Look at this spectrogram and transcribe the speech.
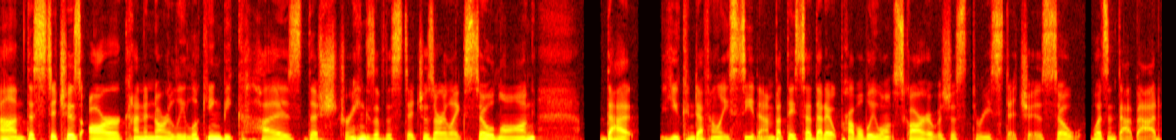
Um, the stitches are kind of gnarly looking because the strings of the stitches are like so long that you can definitely see them. But they said that it probably won't scar. It was just three stitches. So wasn't that bad.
